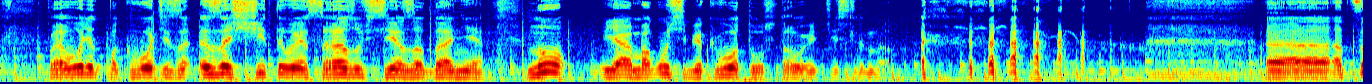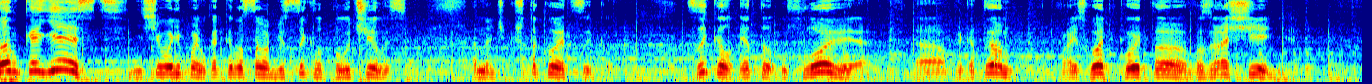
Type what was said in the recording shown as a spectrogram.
проводят по квоте, за засчитывая сразу все задания. Ну, я могу себе квоту устроить, если надо. Э, оценка есть! Ничего не понял, как оно само без цикла получилось. Анончик, что такое цикл? Цикл это условие, э, при котором происходит какое-то возвращение.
